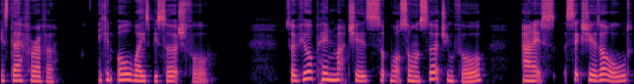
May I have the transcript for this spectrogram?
it's there forever. It can always be searched for. So if your pin matches what someone's searching for and it's six years old,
